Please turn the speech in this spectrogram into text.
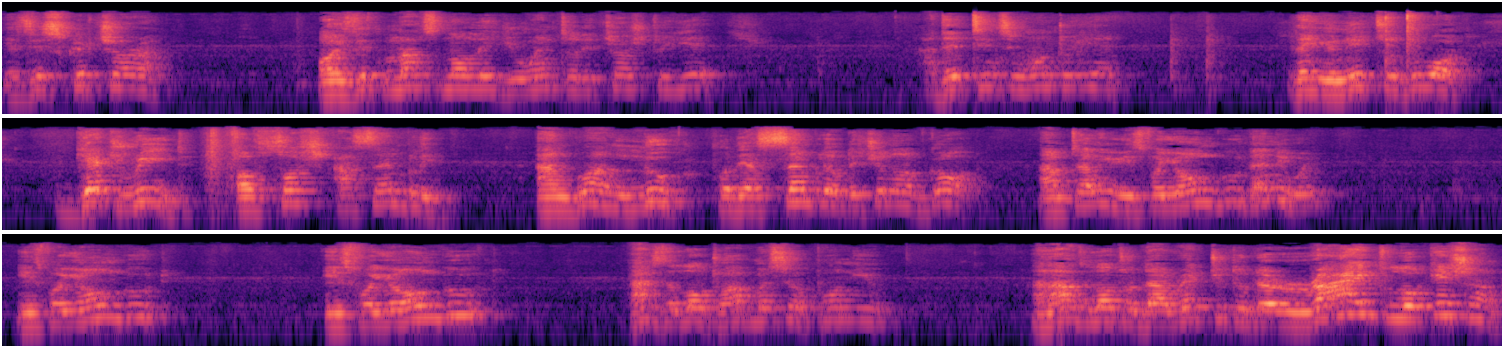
is it scriptural? Or is it man's knowledge you went to the church to hear? Are there things you want to hear? Then you need to do what? Get rid of such assembly and go and look for the assembly of the children of God. I'm telling you, it's for your own good anyway. It's for your own good. It's for your own good. Ask the Lord to have mercy upon you. And ask the Lord to direct you to the right location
